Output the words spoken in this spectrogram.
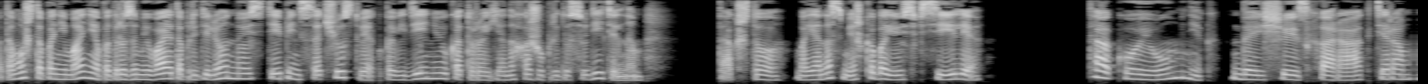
потому что понимание подразумевает определенную степень сочувствия к поведению, которое я нахожу предосудительным. Так что моя насмешка, боюсь, в силе». «Такой умник, да еще и с характером.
